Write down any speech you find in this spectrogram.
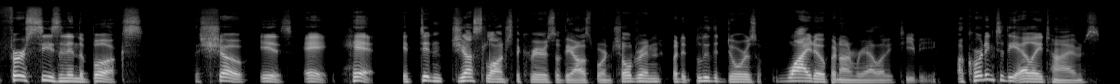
first season in the books, the show is a hit. It didn't just launch the careers of the Osbourne children, but it blew the doors wide open on reality TV. According to the LA Times,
